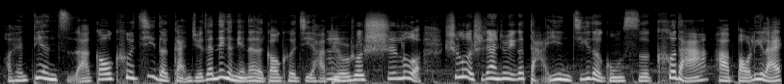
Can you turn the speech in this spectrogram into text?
好像电子啊高科技的感觉，在那个年代的高科技哈，比如说施乐，施乐实际上就是一个打印机的公司，柯达哈，宝利来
